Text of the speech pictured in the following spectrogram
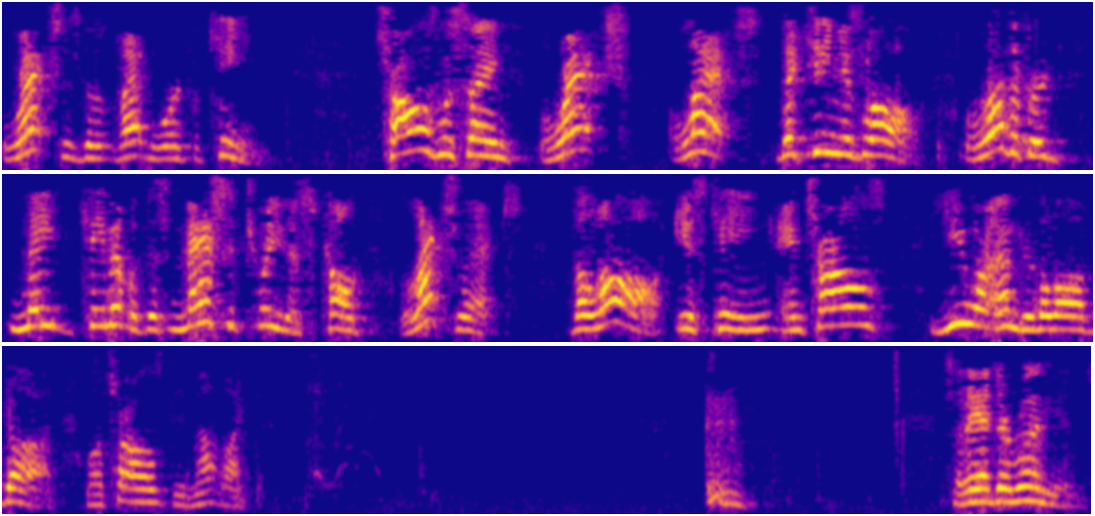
Rex is the Latin word for king. Charles was saying, Rex, Lex, the king is law. Rutherford made, came up with this massive treatise called Lex Rex. The law is king, and Charles, you are under the law of God. Well, Charles did not like that. so they had their run-ins.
